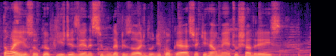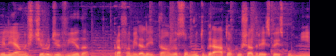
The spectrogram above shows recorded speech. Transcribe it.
Então é isso, o que eu quis dizer nesse segundo episódio do Nicocast é que realmente o xadrez ele é um estilo de vida para a família Leitão. Eu sou muito grato ao que o xadrez fez por mim.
